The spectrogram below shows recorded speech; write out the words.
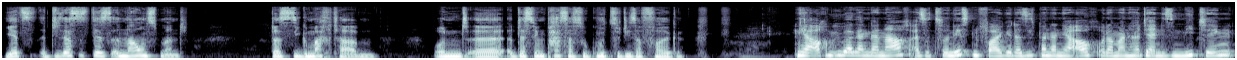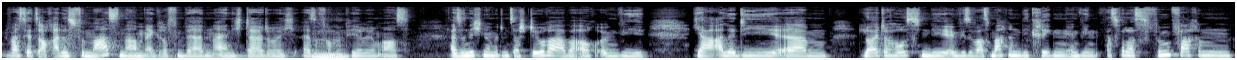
Jetzt, das ist das Announcement, das sie gemacht haben. Und äh, deswegen passt das so gut zu dieser Folge. Ja, auch im Übergang danach, also zur nächsten Folge, da sieht man dann ja auch, oder man hört ja in diesem Meeting, was jetzt auch alles für Maßnahmen ergriffen werden eigentlich dadurch, also vom Mhm. Imperium aus. Also nicht nur mit dem Zerstörer, aber auch irgendwie, ja, alle, die ähm, Leute hosten, die irgendwie sowas machen, die kriegen irgendwie, was war das, fünffachen,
